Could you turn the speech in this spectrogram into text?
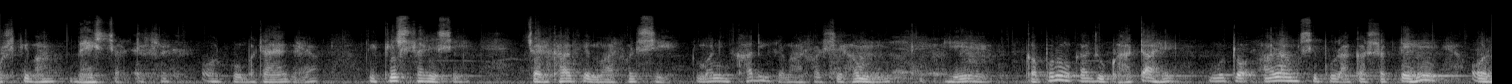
उसकी वहाँ बहस चलती थी और वो बताया गया कि किस तरह से चरखा के मार्फत से, मानी खादी के मार्फत से हम ये कपड़ों का जो घाटा है, वो तो आराम से पूरा कर सकते हैं और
